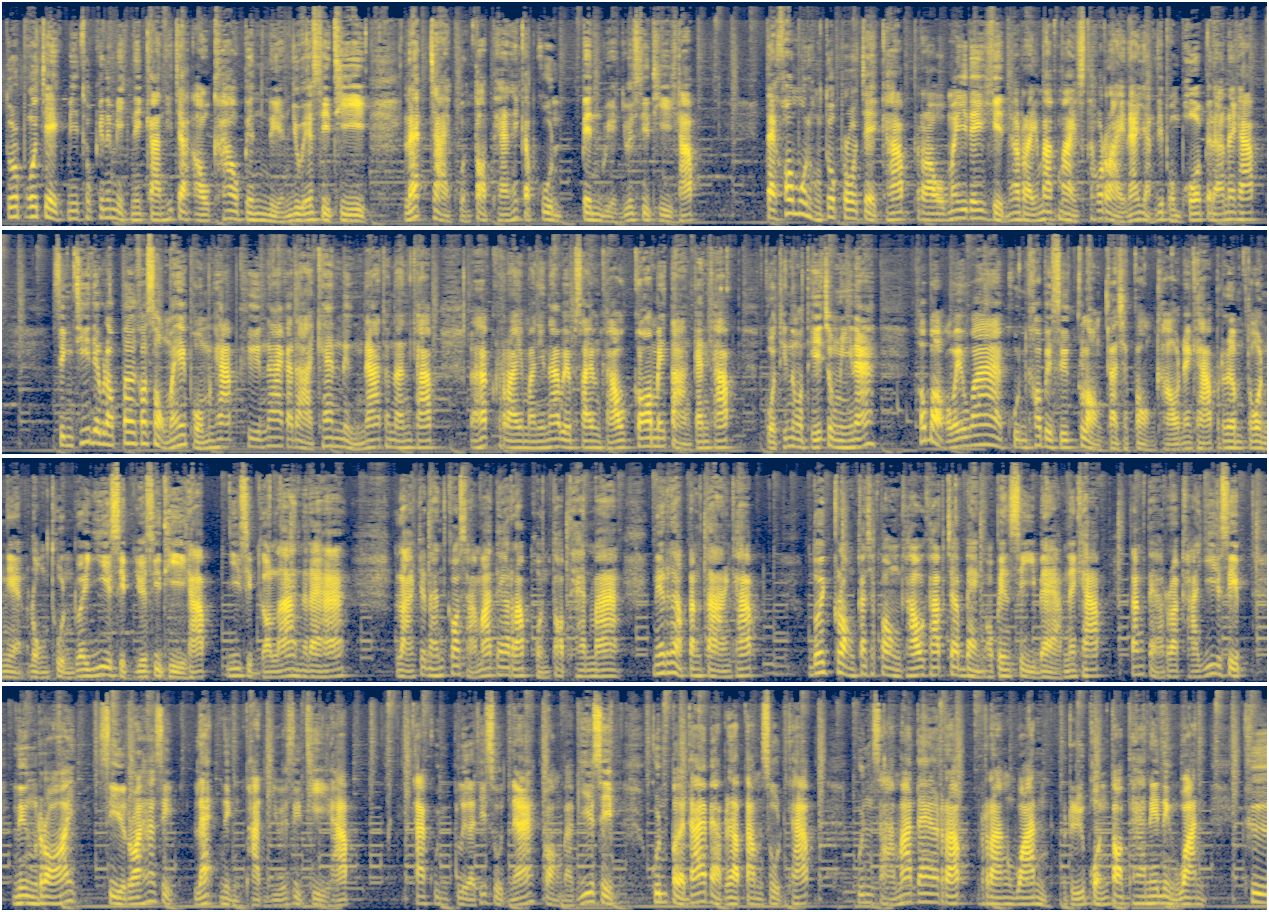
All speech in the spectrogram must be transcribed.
ตัวโปรเจกต์มีโทเคนมิกในการที่จะเอาเข้าเป็นเหรียญ USDT และจ่ายผลตอบแทนให้กับคุณเป็นเหรียญ USDT ครับแต่ข้อมูลของตัวโปรเจกต์ครับ เราไม่ได้เห็นอะไรมากมายเท่าไหร่นะ อย่างที่ผมโพสต์ไปแล้วนะครับ สิ่งที่ Developer เขาส่งมาให้ผมครับ คือหน้ากระดาษแค่ 1 หน้าเท่านั้นครับ แล้วถ้าใครมาในหน้าเว็บไซต์ของเขาก็ไม่ต่างกันครับ กดที่โน้ต s ตรงนี้นะ เขาบอกเอาไว้ว่าคุณเข้าไปซื้อกล่องกาชาปองเขานะครับ เริ่มต้นเนี่ยลงทุนด้วย 20 USDT ครับ 20 ดอลลาร์นะฮะ หลังจากนั้นก็สามารถได้รับผลตอบแทนมาในระดับต่างๆครับ โดยกล่องกาชาปองเขาครับจะแบ่งออกเป็น 4 แบบนะครับ ตั้งแต่ราคา 20 100 450 และ 1,000 USDT ครับ ถ้าคุณเกลือที่สุดนะกล่องแบบ 20 คุณเปิดได้แบบระดับต่ำสุดครับ คุณสามารถได้รับรางวัลหรือผลตอบแทนใน 1 วัน คือ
